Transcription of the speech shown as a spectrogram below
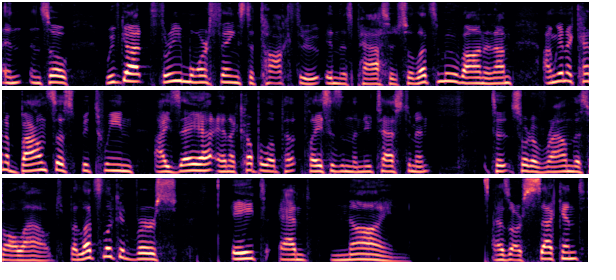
And, and so we've got three more things to talk through in this passage. So let's move on. And I'm, I'm going to kind of bounce us between Isaiah and a couple of places in the New Testament to sort of round this all out. But let's look at verse 8 and 9 as our second,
